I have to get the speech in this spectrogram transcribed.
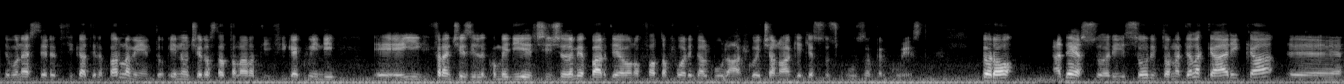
devono essere ratificati dal Parlamento e non c'era stata la ratifica e quindi eh, i francesi, come si dice dalla mia parte, avevano fatto fuori dal bulacco e ci hanno anche chiesto scusa per questo. Però adesso sono ritornati alla carica eh,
